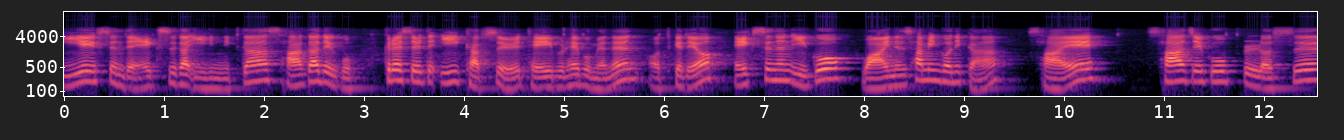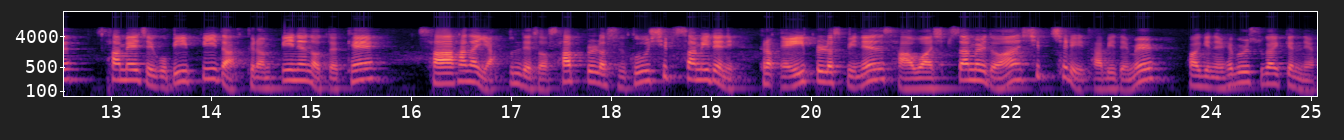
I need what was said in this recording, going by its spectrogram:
2x인데 x가 2니까 4가 되고 그랬을 때 이 값을 대입을 해보면은 어떻게 돼요? x는 2고 y는 3인 거니까 4에 4제곱 플러스 3의 제곱이 b다. 그럼 b는 어떻게? 4 하나 약분돼서 4 플러스 9, 13이 되니 그럼 a 플러스 b는 4와 13을 더한 17이 답이 됨을 확인을 해볼 수가 있겠네요.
